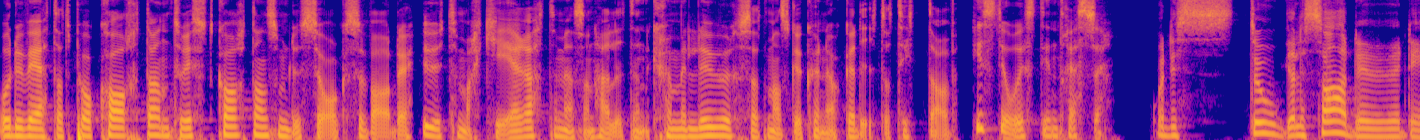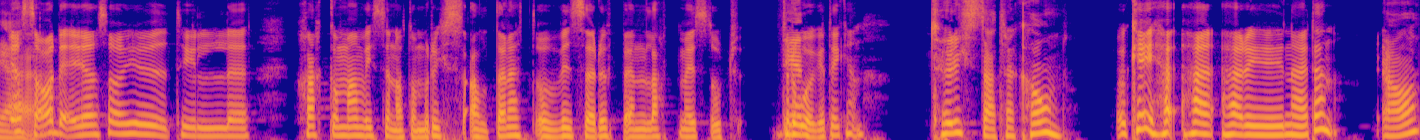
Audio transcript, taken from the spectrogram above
Och du vet att på kartan, turistkartan som du såg, så var det utmarkerat med en sån här liten krumelur så att man ska kunna åka dit och titta av historiskt intresse. Och det stod, eller sa du det? Jag sa det, jag sa ju till eh, Jacques om man visste något om ryssaltaret och visar upp en lapp med ett stort Det är en- frågetecken. Turistattraktion. Okej, här, här, här i närheten. Ja,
